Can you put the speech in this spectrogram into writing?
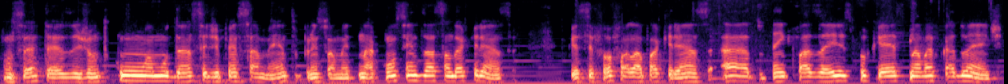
Com certeza, junto com uma mudança de pensamento, principalmente na conscientização da criança. Porque se for falar para a criança, ah, tu tem que fazer isso porque senão vai ficar doente.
